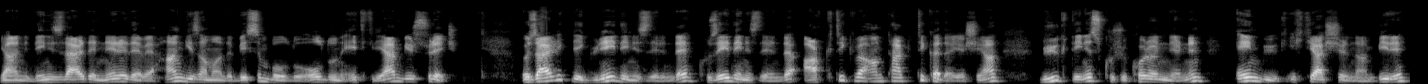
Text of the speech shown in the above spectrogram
yani denizlerde nerede ve hangi zamanda besin bolluğu olduğunu etkileyen bir süreç. Özellikle güney denizlerinde, kuzey denizlerinde, Arktik ve Antarktika'da yaşayan büyük deniz kuşu kolonilerinin en büyük ihtiyaçlarından biri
